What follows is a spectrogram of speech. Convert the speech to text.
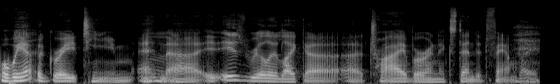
Well, we have a great team, and mm. uh, it is really like a, a, tribe or an extended family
